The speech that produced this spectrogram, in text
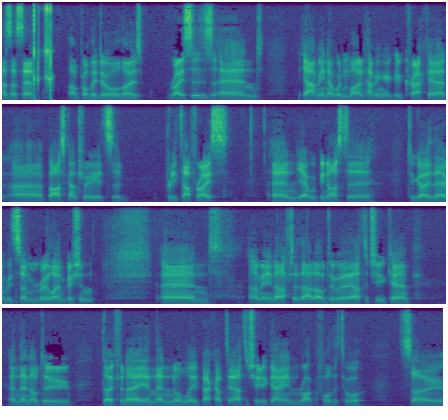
as I said, I'll probably do all those races, and yeah, I mean, I wouldn't mind having a good crack at uh, Basque Country. It's a pretty tough race, and yeah, it would be nice to to go there with some real ambition. And I mean, after that, I'll do an altitude camp, and then I'll do Dauphiné, and then normally back up to altitude again right before the tour. So,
